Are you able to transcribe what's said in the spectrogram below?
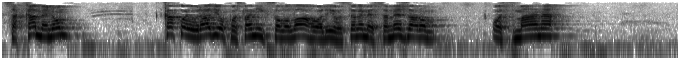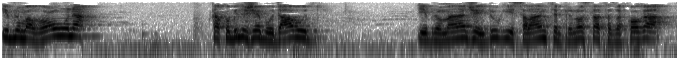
sa kamenom kako je uradio poslanik sallallahu alaihi wasallam sa mezarom Osmana ibn Mavuna kako bili žebu Davud ibn Mađe i drugi sa lancem prenostaca za koga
